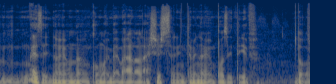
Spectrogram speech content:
mm, ez egy nagyon-nagyon komoly bevállalás, és szerintem egy nagyon pozitív dolog.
